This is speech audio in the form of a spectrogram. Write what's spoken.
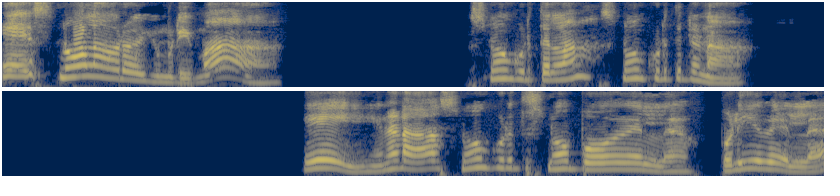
ஏ ஸ்னோலாம் வர வைக்க முடியுமா? ஸ்னோ கொடுத்துடலாம். ஸ்னோ கொடுத்துட்டேனா? ஏய் என்னடா ஸ்னோ கொடுத்து ஸ்னோ போகவே இல்லை பொழியவே இல்லை?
